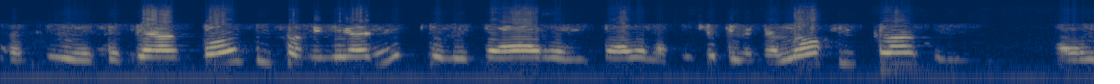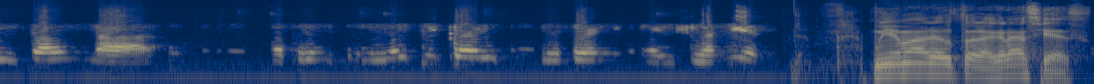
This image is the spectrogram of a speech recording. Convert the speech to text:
así es. O sea, todos sus familiares que les ha realizado la ficha epidemiológica, se ha realizado la, la y se en aislamiento. Muy amable, doctora, gracias.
